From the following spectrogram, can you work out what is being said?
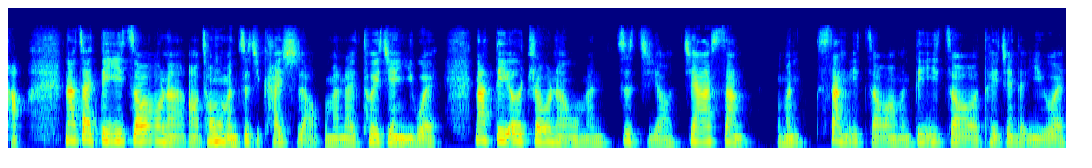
好，那在第一周呢，啊，从我们自己开始哦，我们来推荐一位。那第二周呢，我们自己哦，加上我们上一周啊，我们第一周哦推荐的一位，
